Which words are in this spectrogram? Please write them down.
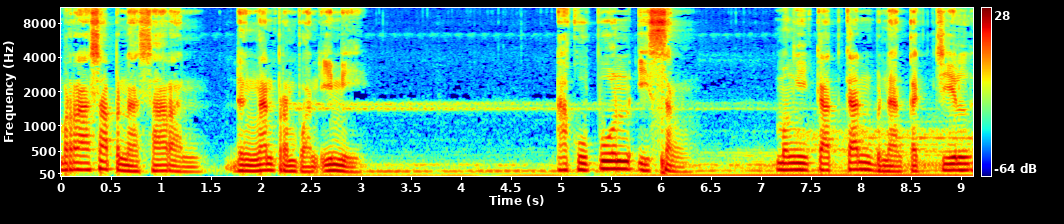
merasa penasaran dengan perempuan ini. Aku pun iseng mengikatkan benang kecil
